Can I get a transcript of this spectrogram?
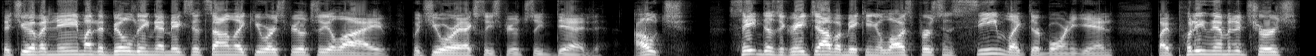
that you have a name on the building that makes it sound like you are spiritually alive, but you are actually spiritually dead. Ouch. Satan does a great job of making a lost person seem like they're born again by putting them in a church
